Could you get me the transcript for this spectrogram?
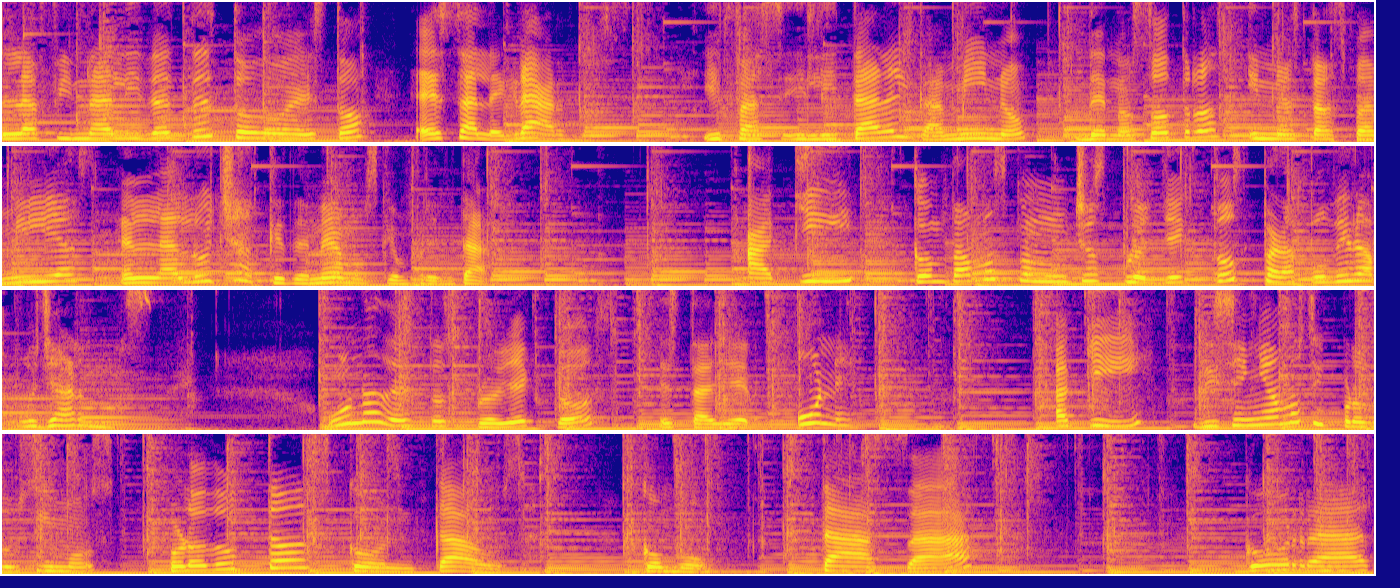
La finalidad de todo esto es alegrarnos y facilitar el camino de nosotros y nuestras familias en la lucha que tenemos que enfrentar. Aquí contamos con muchos proyectos para poder apoyarnos. Uno de estos proyectos es Taller UNE. Aquí diseñamos y producimos productos con causa, como tazas, gorras,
